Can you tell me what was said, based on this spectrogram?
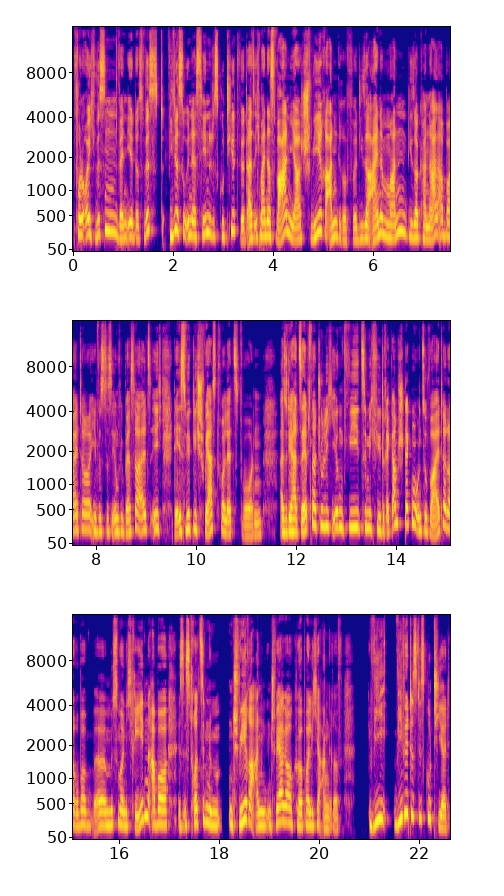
von euch wissen, wenn ihr das wisst, wie das so in der Szene diskutiert wird. Also ich meine, das waren ja schwere Angriffe. Dieser eine Mann, dieser Kanalarbeiter, ihr wisst es irgendwie besser als ich, der ist wirklich schwerst verletzt worden. Also der hat selbst natürlich irgendwie ziemlich viel Dreck am Stecken und so weiter. Darüber äh, müssen wir nicht reden, aber es ist trotzdem ein, ein schwerer, ein schwerer körperlicher Angriff. Wie, wie wird es diskutiert?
